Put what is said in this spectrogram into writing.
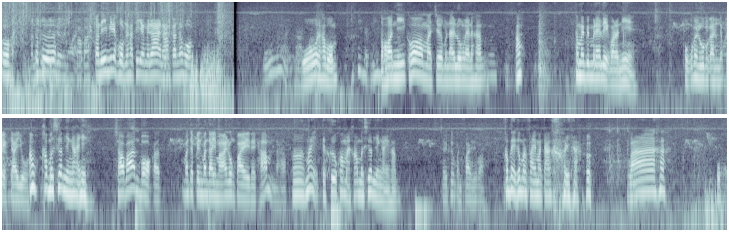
โอ้มันก็คือไม่มีชื่จังหวะปาไปตอนนี้มีแต่ผมนะครับที่ยังไม่ได้แข่นะงกันทั้งผมโอ้โหนะครับผมแบบนี้ตอนนี้ก็มาเจอบันไดลงแล้วนะครับ เอ้าทำไมเป็นบันไดเหล็กบารานี่ ผมก็ไม่รู้เหมือนกันยังแปลกใจอยู่ เอ้าเข้ามาเชื่อมยังไง ชาวบ้านบอกอะ มันจะเป็นบันไดไม้ลงไปในถ้ำนะครับ เออไม่แต่คือความหมายเข้ามาเชื่อมยังไงครับ ใช้เครื่องปั่นไฟหรือเปล่า เขาแบกเครื่องบันไฟมากลางเขาเลยนะป้าโอ้โห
